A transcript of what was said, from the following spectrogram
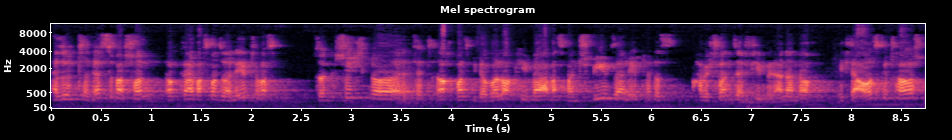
Also Interesse war schon, auch gerade was man so erlebt hat, was so in Geschichten etc., auch was wieder Wollocky war, was man Spielen so erlebt hat, das habe ich schon sehr viel miteinander auch mich da ausgetauscht.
